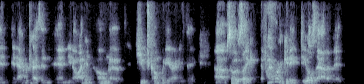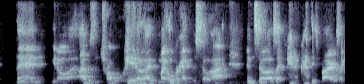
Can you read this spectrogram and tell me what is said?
in, in advertising and, you know, I didn't own a huge company or anything. Um, so it was like, if I weren't getting deals out of it, then, you know, I, I was in trouble. You know, I, my overhead was so high. And so I was like, man, I've got these buyers. Like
